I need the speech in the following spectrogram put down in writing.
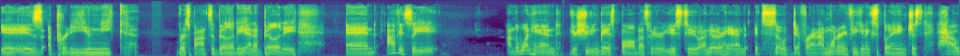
is a pretty unique responsibility and ability. And obviously, on the one hand, you're shooting baseball, that's what you're used to. On the other hand, it's so different. I'm wondering if you can explain just how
